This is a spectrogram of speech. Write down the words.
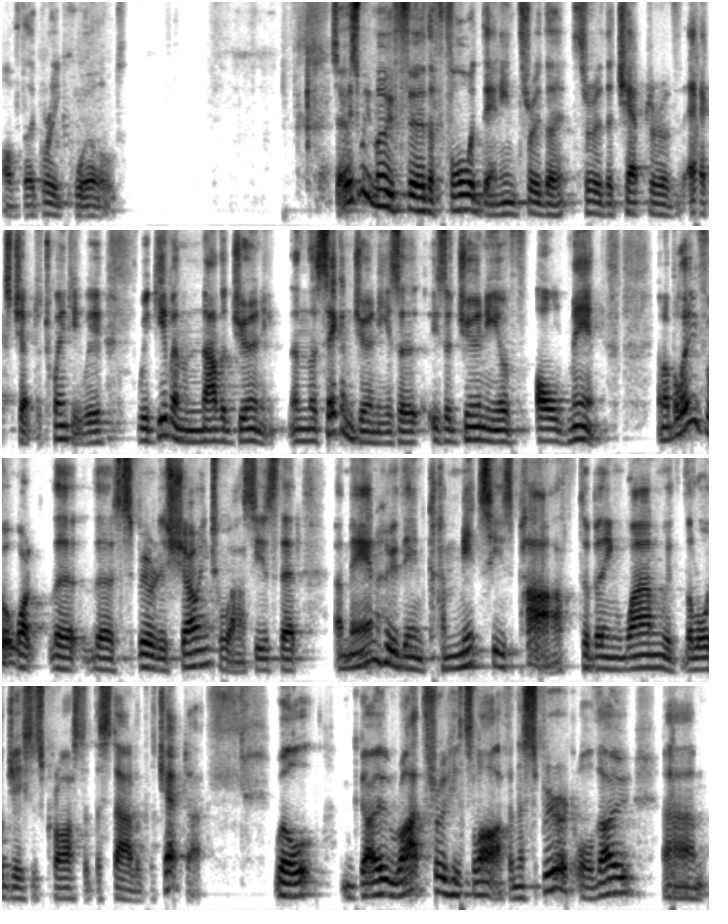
of the Greek world. So as we move further forward then in through the through the chapter of Acts chapter 20, we're we're given another journey. And the second journey is a is a journey of old men. And I believe that what the, the Spirit is showing to us is that a man who then commits his path to being one with the Lord Jesus Christ at the start of the chapter will go right through his life. And the Spirit, although um,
